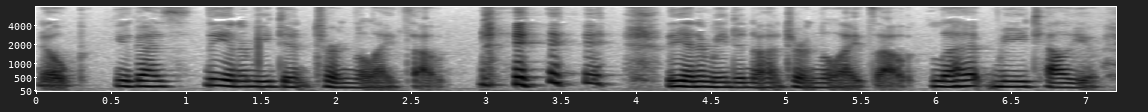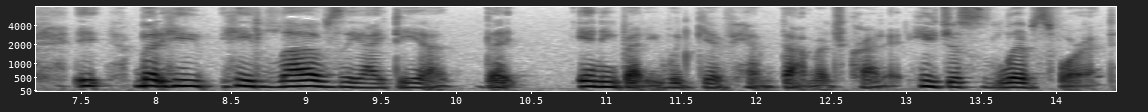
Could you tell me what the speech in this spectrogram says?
Nope. You guys, the enemy didn't turn the lights out. the enemy did not turn the lights out. Let me tell you. It, but he, he loves the idea that anybody would give him that much credit. He just lives for it.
